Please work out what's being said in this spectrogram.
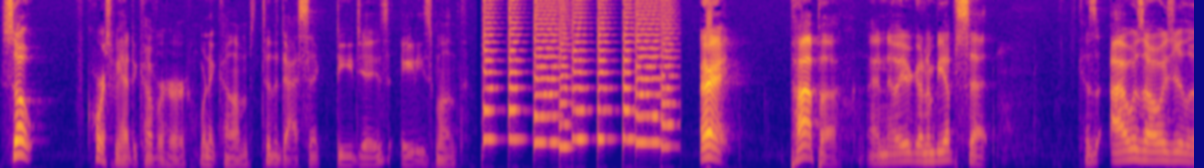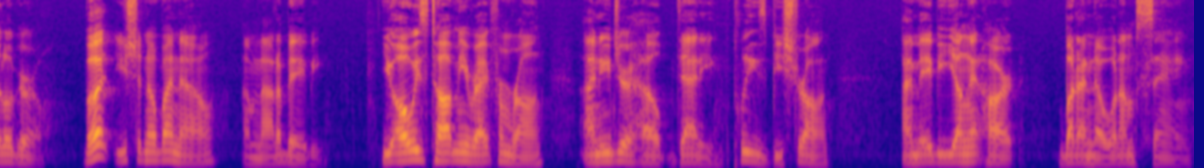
So, of course, we had to cover her when it comes to the Dissect DJs 80s month. All right, Papa, I know you're going to be upset because I was always your little girl. But you should know by now, I'm not a baby. You always taught me right from wrong. I need your help, Daddy. Please be strong. I may be young at heart, but I know what I'm saying.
